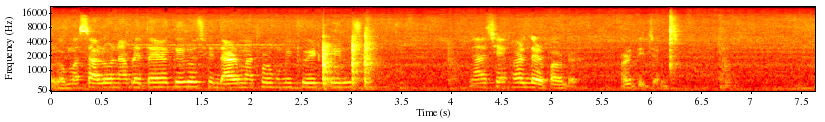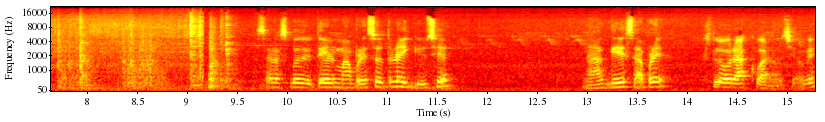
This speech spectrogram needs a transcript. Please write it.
ઓલો મસાલોને આપણે તૈયાર કર્યો છે, દાળમાં થોડુંક મીઠું એડ કર્યું છે. ના છે હળદર પાવડર. અડધી ચમચી. સરસ બધું તેલમાં આપણે સતળાઈ ગયું છે. આ ગેસ આપણે સ્લો રાખવાનો છે હવે.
